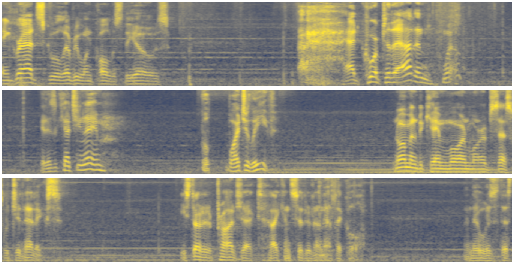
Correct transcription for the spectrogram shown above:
In grad school, everyone called us the O's. Add Corp to that, and, well, it is a catchy name. Well, why'd you leave? Norman became more and more obsessed with genetics. He started a project I considered unethical. And there was this...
